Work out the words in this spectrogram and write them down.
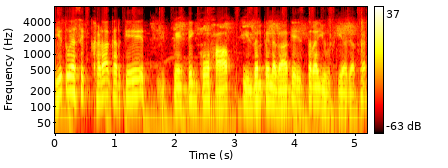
ये तो ऐसे खड़ा करके पेंटिंग को हाफ़ ईजल पे लगा के इस तरह यूज़ किया जाता है।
